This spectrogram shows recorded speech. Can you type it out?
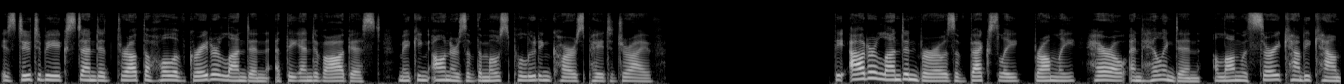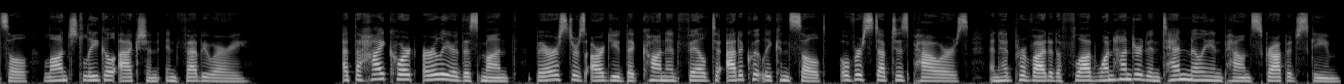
is due to be extended throughout the whole of Greater London at the end of August, making owners of the most polluting cars pay to drive. The outer London boroughs of Bexley, Bromley, Harrow, and Hillingdon, along with Surrey County Council, launched legal action in February. At the High Court earlier this month, barristers argued that Khan had failed to adequately consult, overstepped his powers, and had provided a flawed £110 million scrappage scheme.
